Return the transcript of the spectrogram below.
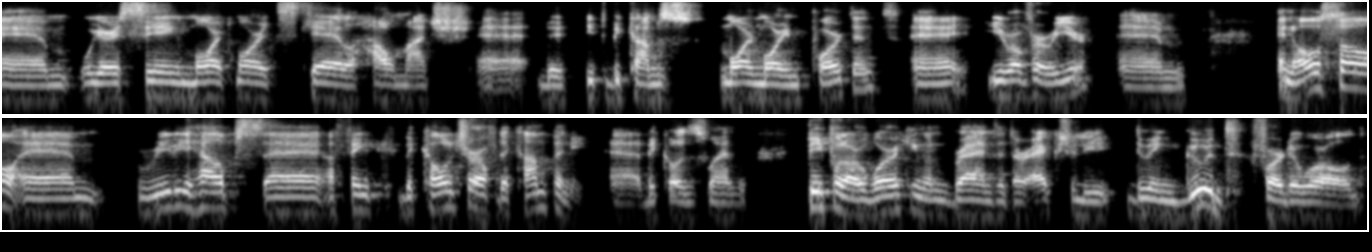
um, we are seeing more and more at scale how much uh, the, it becomes more and more important uh, year over year. Um, and also um, really helps, uh, I think, the culture of the company uh, because when people are working on brands that are actually doing good for the world,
